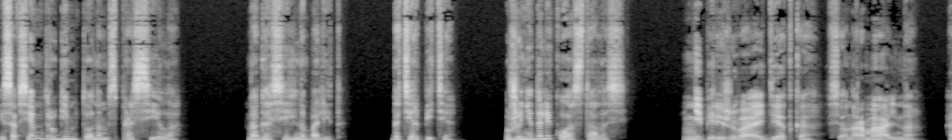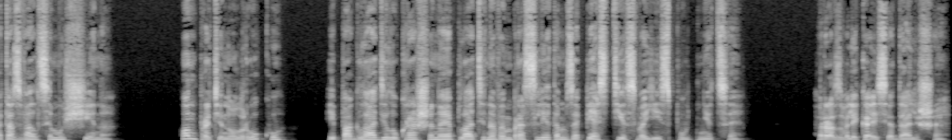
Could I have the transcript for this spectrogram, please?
и совсем другим тоном спросила. «Нога сильно болит? Да терпите. Уже недалеко осталось». «Не переживай, детка, все нормально», — отозвался мужчина. Он протянул руку и погладил украшенное платиновым браслетом запястье своей спутницы. «Развлекайся дальше».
